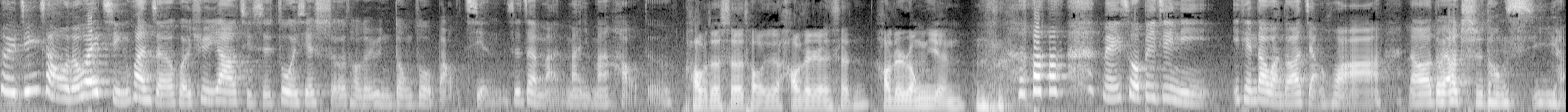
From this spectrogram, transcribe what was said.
所以经常我都会请患者回去要其实做一些舌头的运动做保健，是真的蛮蛮蛮好的。好的舌头就是好的人生，好的容颜。没错，毕竟你。一天到晚都要讲话啊，然后都要吃东西呀，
